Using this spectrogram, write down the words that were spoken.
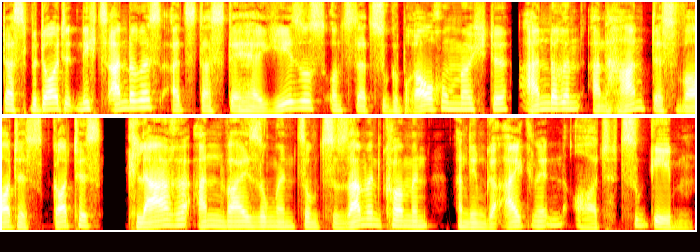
Das bedeutet nichts anderes, als dass der Herr Jesus uns dazu gebrauchen möchte, anderen anhand des Wortes Gottes klare Anweisungen zum Zusammenkommen an dem geeigneten Ort zu geben.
